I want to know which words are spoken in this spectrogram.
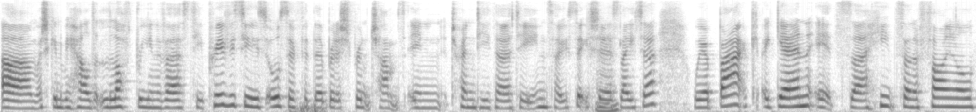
um, which are going to be held at Loughborough University. Previously used also for the British Sprint Champs in 2013, so 6 mm-hmm. years later. We are back again. It's uh, heats and a final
